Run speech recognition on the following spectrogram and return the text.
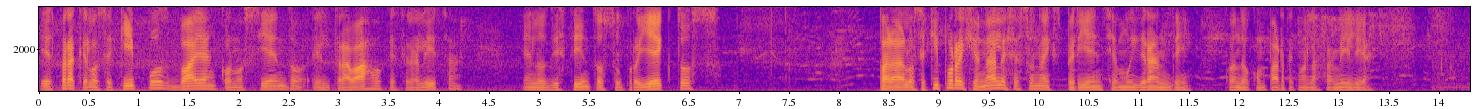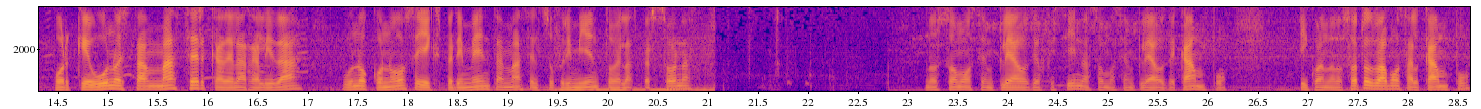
es para que los equipos vayan conociendo el trabajo que se realiza en los distintos subproyectos. Para los equipos regionales es una experiencia muy grande cuando comparte con la familia porque uno está más cerca de la realidad, uno conoce y experimenta más el sufrimiento de las personas. No somos empleados de oficina, somos empleados de campo. Y cuando nosotros vamos al campo,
